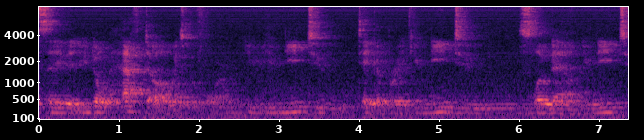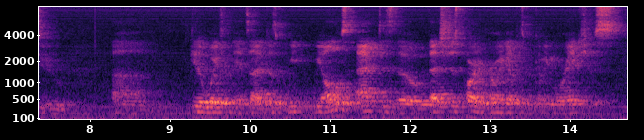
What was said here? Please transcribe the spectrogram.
And say that you don't have to always perform. You, you need to take a break. You need to slow down. You need to um, get away from the anxiety because we, we almost act as though that's just part of growing up is becoming more anxious.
